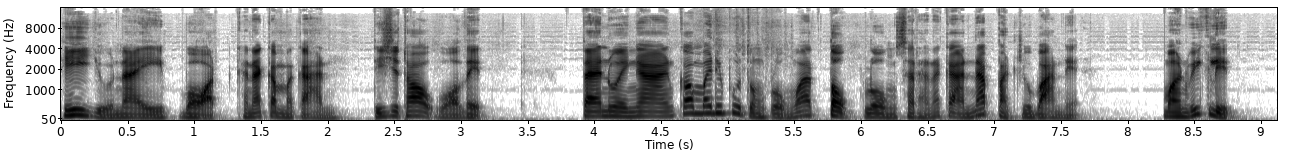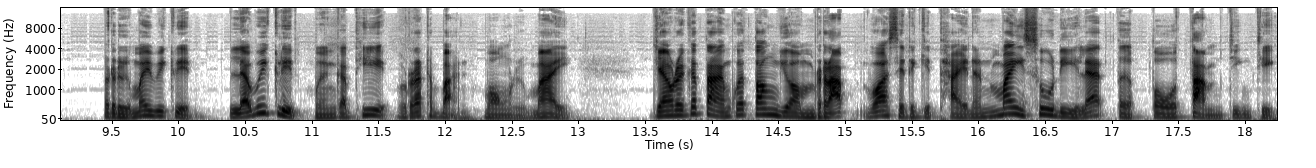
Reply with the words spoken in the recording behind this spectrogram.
ที่อยู่ในบอร์ดคณะกรรมการดิจิทัลวอลเล็ตแต่หน่วยงานก็ไม่ได้พูดตรงๆว่าตกลงสถานการณ์ณปัจจุบันเนี่ยมันวิกฤต หรือไม่วิกฤต แล้ววิกฤตเหมือนกับที่รัฐบาลมองหรือไม่ อย่างไรก็ตามก็ต้องยอมรับว่าเศรษฐกิจไทยนั้นไม่สู้ดีและเติบโตต่ำจริง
